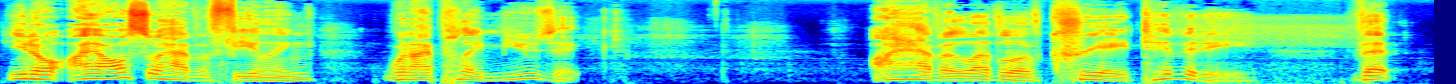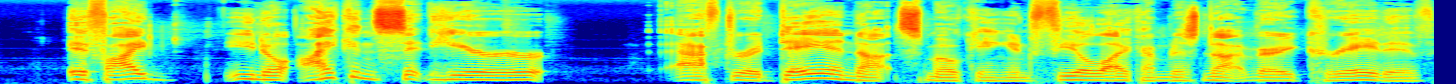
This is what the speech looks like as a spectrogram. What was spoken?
you know, I also have a feeling when I play music. I have a level of creativity that if I, you know, I can sit here after a day of not smoking and feel like I'm just not very creative,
